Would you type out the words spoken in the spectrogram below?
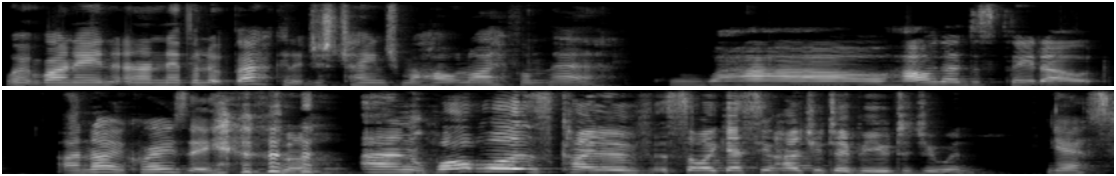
went running, and I never looked back. And it just changed my whole life from there. Wow, how that just played out. I know, crazy. And what was kind of so? I guess you had your debut. Did you win? yes.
